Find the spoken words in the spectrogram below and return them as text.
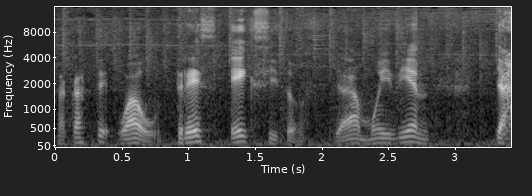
Sacaste, wow, tres éxitos. Ya, muy bien. Ya.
